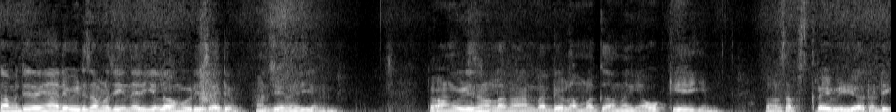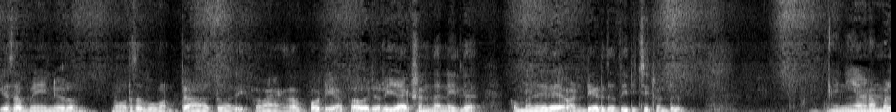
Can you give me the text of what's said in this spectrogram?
കമന്റ് ചെയ്താൽ ഞാൻ വീഡിയോസ് നമ്മൾ ചെയ്യുന്നതായിരിക്കും. ലോങ് വീഡിയോസ് ആയിട്ടും ചെയ്യുന്നതായിരിക്കും. ലോങ് വീഡിയോസിനുള്ള കണ്ടന്റുകൾ നമ്മൾക്ക് തന്നെങ്കിൽ ഓക്കെ ആയിരിക്കും. നിങ്ങൾ സബ്സ്ക്രൈബ് ചെയ്യുക ട്വന്റി കെ സബ് അഞ്ഞൂറും നൂറ് സപ്പോർട്ട് അകത്ത് മതി. അപ്പോൾ മാക്സിമം സപ്പോർട്ട് ചെയ്യുക. അപ്പോൾ ഒരു റിയാക്ഷൻ തന്നെ ഇല്ല. അപ്പം നേരെ വണ്ടി എടുത്ത് തിരിച്ചിട്ടുണ്ട്. ഇനിയാണ് നമ്മൾ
